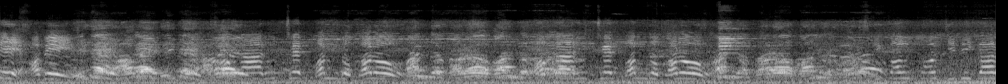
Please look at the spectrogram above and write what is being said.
দিতে হবে। হকার উচ্ছেদ বন্ধ করো। বন্ধ করো বন্ধ হকার উচ্ছেদ বন্ধ করো। বন্ধ করো বিকল্প জীবিকার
